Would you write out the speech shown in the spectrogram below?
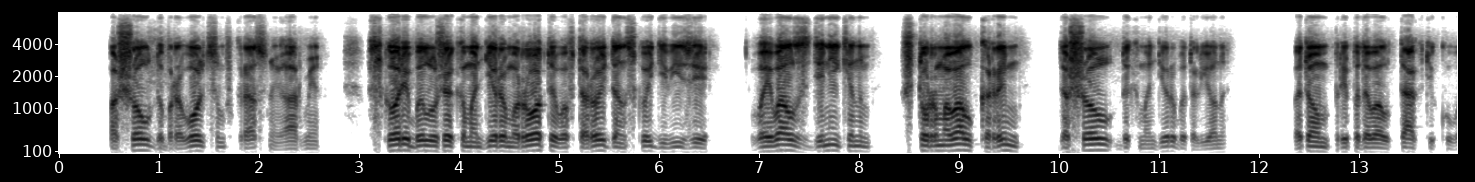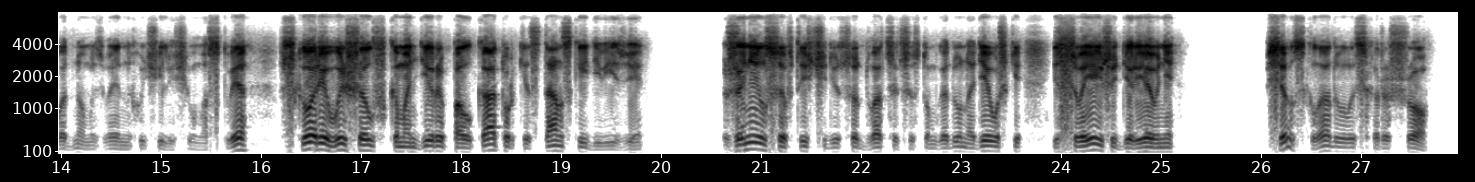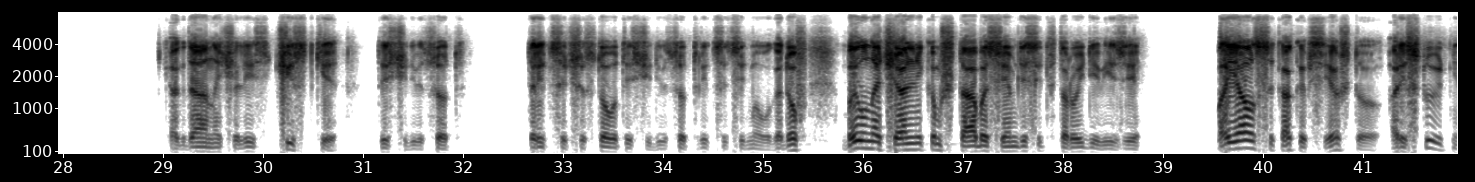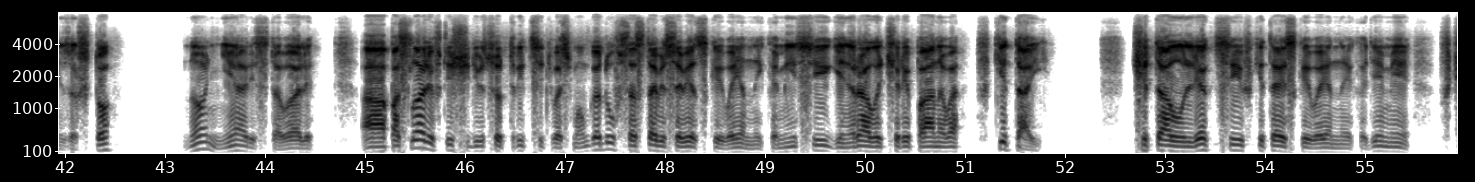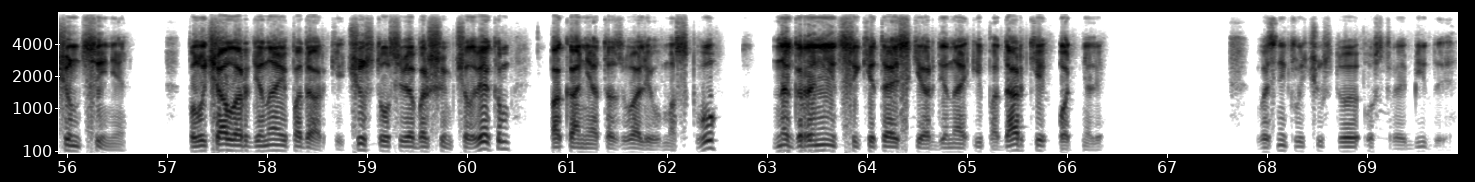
пошел добровольцем в Красную армию. Вскоре был уже командиром роты во второй Донской дивизии, воевал с Деникиным, штурмовал Крым, дошел до командира батальона. Потом преподавал тактику в одном из военных училищ в Москве, вскоре вышел в командиры полка Туркестанской дивизии. Женился в 1926 году на девушке из своей же деревни. Все складывалось хорошо. Когда начались чистки 1936-1937 годов, был начальником штаба 72-й дивизии. Боялся, как и все, что арестуют ни за что, но не арестовали, а послали в 1938 году в составе Советской военной комиссии генерала Черепанова в Китай. Читал лекции в Китайской военной академии в Чунцине получал ордена и подарки, чувствовал себя большим человеком, пока не отозвали в Москву, на границе китайские ордена и подарки отняли. Возникло чувство острой обиды.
